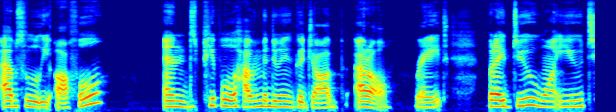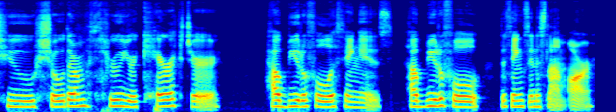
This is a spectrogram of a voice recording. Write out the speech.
absolutely awful. And people haven't been doing a good job at all, right? But I do want you to show them through your character how beautiful a thing is, how beautiful the things in Islam are.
